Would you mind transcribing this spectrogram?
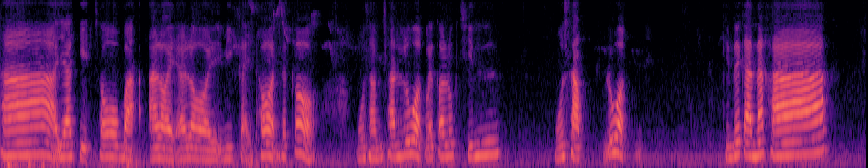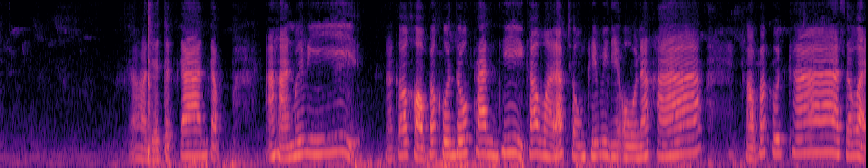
ค่ะ ยากิโชบะ อร่อยอร่อย มีไก่ทอดแล้วก็ หมูสามชั้นลวกแล้วก็ลูกชิ้น หมูสับลวก กินด้วยกันนะคะก็เดี๋ยวจัดการกับอาหารมื้อนี้ แล้วก็ขอบพระคุณทุกท่านที่เข้ามารับชมคลิปวิดีโอนะคะ ขอบพระคุณค่ะ สวัส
